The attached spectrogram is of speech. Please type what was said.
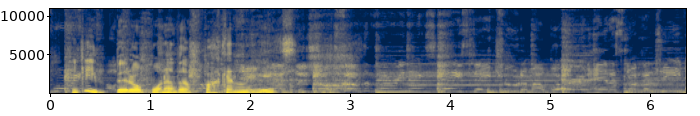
point. I think he bit off one of the fucking legs. So the very next day, stayed true to my word, and I stuck on TV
